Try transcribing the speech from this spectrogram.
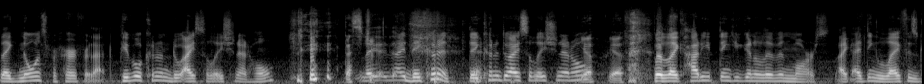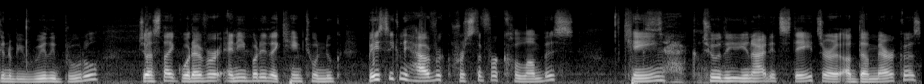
like no one's prepared for that. People couldn't do isolation at home. That's true. Like, like, they couldn't. They Yeah. couldn't do isolation at home. Yep. Yep. But like, how do you think you're gonna live in Mars? Like, I think life is gonna be really brutal. Just like whatever anybody that came to a nuke, basically, however Christopher Columbus came Exactly. to the United States or uh, the Americas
